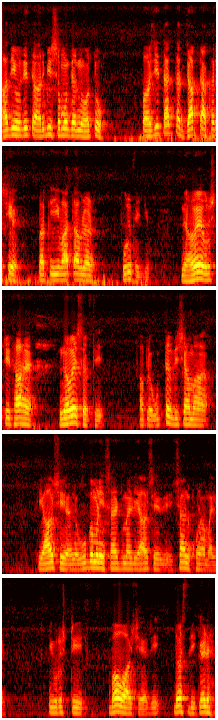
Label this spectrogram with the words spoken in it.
આદિ ઉદિત અરબી સમુદ્રનું હતું. પણ હજી તાત્કાલિક ઝાપટા ખરશે. બાકી એ વાતાવરણ પૂરું થઈ ગયું. ને હવે વૃષ્ટિ થાય નવેસરથી. આપણે ઉત્તર દિશામાંથી આવશે અને ઉગમણી સાઈડમાંથી આવશે, ઈશાન ખૂણામાંલી એ વૃષ્ટિ બહુ આવશે હજી, દસ દી કેળે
